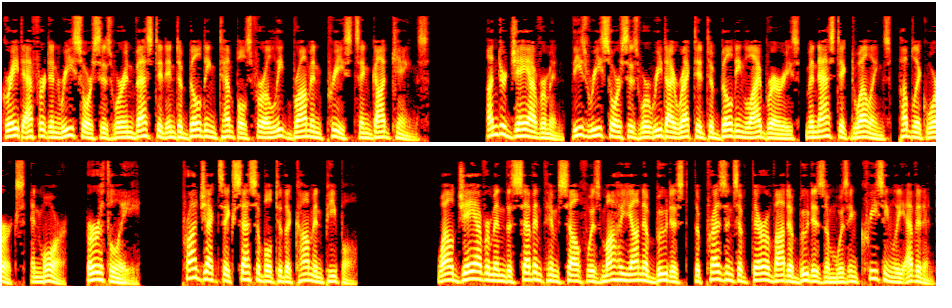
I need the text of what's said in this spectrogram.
great effort and resources were invested into building temples for elite Brahmin priests and god-kings. Under Jayavarman, these resources were redirected to building libraries, monastic dwellings, public works, and more «earthly» projects accessible to the common people. While Jayavarman VII himself was Mahayana Buddhist, the presence of Theravada Buddhism was increasingly evident.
